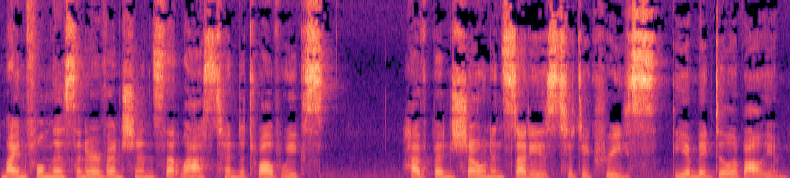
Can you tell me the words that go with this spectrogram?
Mindfulness interventions that last 10 to 12 weeks have been shown in studies to decrease the amygdala volume.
